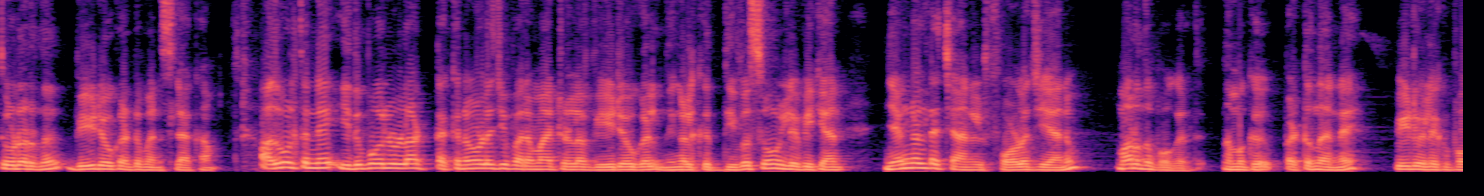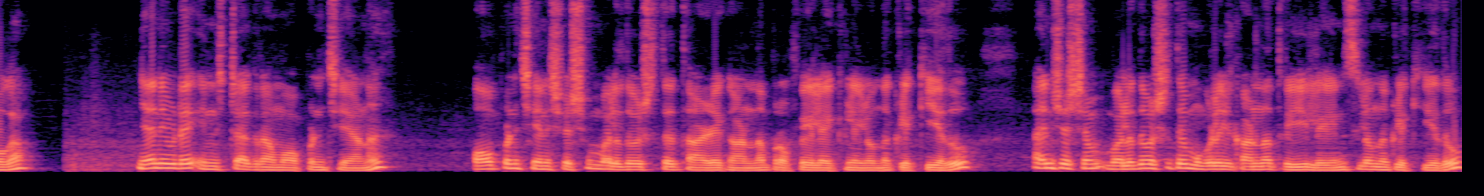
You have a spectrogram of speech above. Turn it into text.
തുടർന്ന് വീഡിയോ കണ്ട് മനസ്സിലാക്കാം. അതുപോലെ തന്നെ ഇതുപോലുള്ള ടെക്നോളജി പരമായിട്ടുള്ള വീഡിയോകൾ നിങ്ങൾക്ക് ദിവസവും ലഭിക്കാൻ ഞങ്ങളുടെ ചാനൽ ഫോളോ ചെയ്യാനും മറന്നു പോകരുത്. നമുക്ക് പെട്ടെന്ന് തന്നെ വീഡിയോയിലേക്ക് പോകാം. ഞാനിവിടെ ഇൻസ്റ്റാഗ്രാം ഓപ്പൺ ചെയ്യാണ്. ഓപ്പൺ ചെയ്തതിന് ശേഷം വലതുവശത്ത് താഴെ കാണുന്ന പ്രൊഫൈൽ ഐക്കണിൽ ഒന്ന് ക്ലിക്ക് ചെയ്തു. അതിനുശേഷം വലതുവശത്തെ മുകളിൽ കാണുന്ന ത്രീ ലൈൻസിൽ ഒന്ന് ക്ലിക്ക് ചെയ്തു.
